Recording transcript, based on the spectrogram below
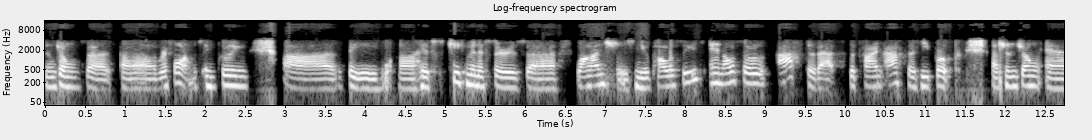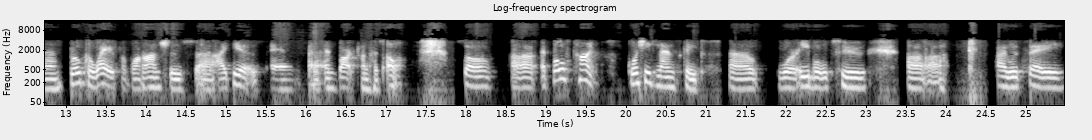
Shenzong's uh, uh, reforms, including uh, the his chief minister's Wang Anshi's new policies, and also after that, the time after he broke Shenzong and broke away from Wang Anshi's ideas and embarked on his own. So at both times, Guoxi's landscapes were able to I would say,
